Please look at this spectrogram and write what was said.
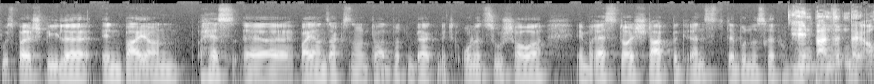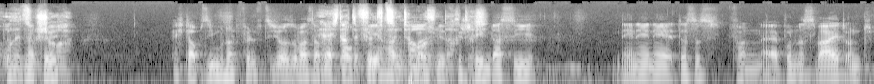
Fußballspiele in Bayern, Hess, äh, Bayern, Sachsen und Baden-Württemberg mit ohne Zuschauer. Im Rest Deutsch stark begrenzt der Bundesrepublik. in Baden-Württemberg auch das ohne Zuschauer. Ich glaube 750 oder sowas, aber ja, ich der dachte 15.000 hat geschrieben, dass sie Nee, nee, nee, das ist von äh, bundesweit und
